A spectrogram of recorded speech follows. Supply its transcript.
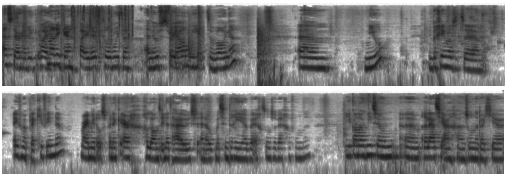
Esther. Marieke. Hoi. Marieke. Hoi, leuk te ontmoeten. En hoe is het voor jou om hier te wonen? Ehm, nieuw. In het begin was het ehm, even mijn plekje vinden. Maar inmiddels ben ik erg geland in het huis. En ook met z'n drieën hebben we echt onze weg gevonden. Je kan ook niet zo'n ehm, relatie aangaan zonder dat je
